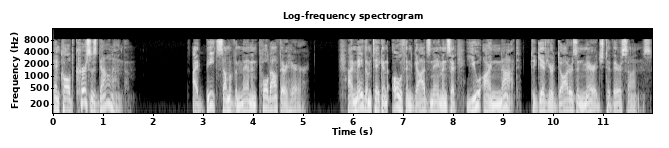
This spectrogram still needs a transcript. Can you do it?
and called curses down on them. I beat some of the men and pulled out their hair. I made them take an oath in god's name and said you are not to give your daughters in marriage to their sons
